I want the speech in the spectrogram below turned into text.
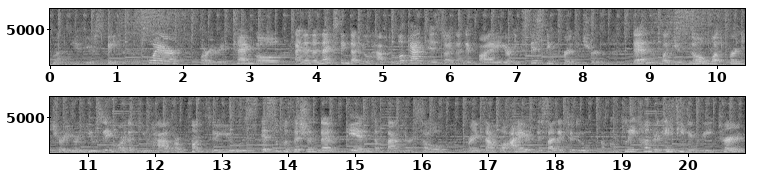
plan if your space is a square or a rectangle. And then the next thing that you'll have to look at is to identify your existing furniture. Then when you know what furniture you're using or that you have or want to use, is to position them in the planner. So for example, I decided to do a complete 180 degree turn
